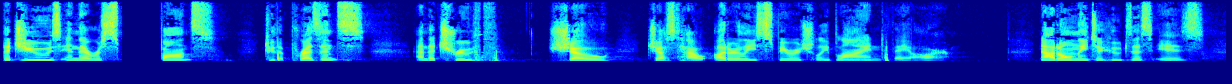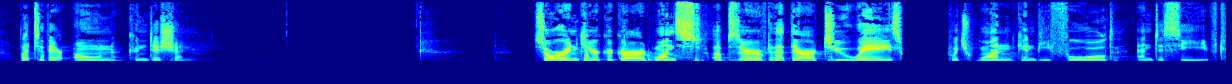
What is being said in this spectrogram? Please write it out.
The Jews, in their response to the presence and the truth, show just how utterly spiritually blind they are, not only to who this is, but to their own condition. Soren Kierkegaard once observed that there are two ways which one can be fooled and deceived.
